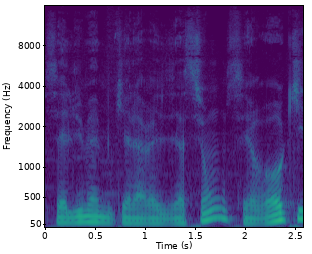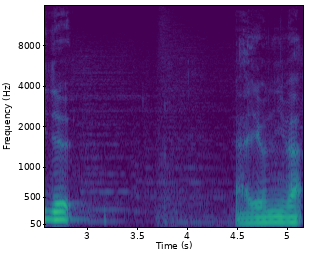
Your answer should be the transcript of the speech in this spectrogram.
c'est lui-même qui a la réalisation. C'est Rocky 2. Allez, on y va.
